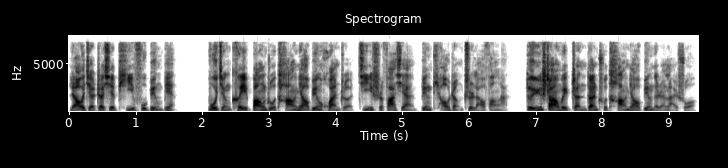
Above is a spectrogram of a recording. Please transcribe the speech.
了解这些皮肤病变。不仅可以帮助糖尿病患者及时发现并调整治疗方案，对于尚未诊断出糖尿病的人来说，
